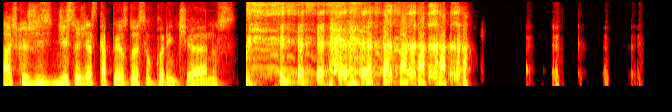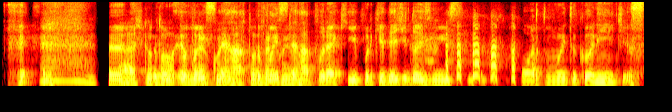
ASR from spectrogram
acho que eu disse hoje SKP, os dois são corintianos. Acho que eu tô, eu, tô eu vou, encerrar, eu vou encerrar por aqui, porque desde 2005 eu suporto muito Corinthians.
